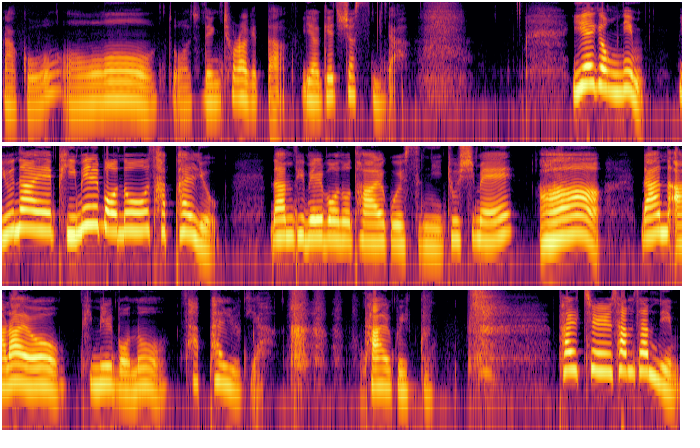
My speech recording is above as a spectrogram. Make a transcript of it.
라고 어, 또 아주 냉철하게 딱 이야기해 주셨습니다. 이혜경님 유나의 비밀번호 486 난 비밀번호 다 알고 있으니 조심해. 아, 난 알아요. 비밀번호 486이야. 다 알고 있군. 8733님,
